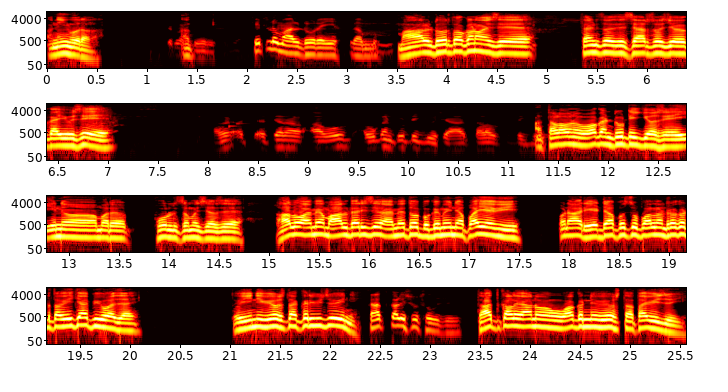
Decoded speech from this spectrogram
અને ઈંગોરા. કેટલો માલ ઢોર અહીંયા ગામમાં? માલ ઢોર તો ઘણો છે. ત્રણસો થી ચારસો જેવો ગાયું છે. હવે અત- અત્યારે આ ઓગ- ઓગણ તૂટી ગયું છે આ તળાવ આ તળાવનો ઓગન તૂટી ગયો છે. એનો અમારે ફૂલ સમસ્યા છે. હાલો અમે માલધારી છે અમે તો ગમે પાઈ આવી પણ આ રેઢા પશુપાલન રગડતા હોય એ ક્યાં પીવા જાય? તો એની વ્યવસ્થા કરવી જોઈએ ને? તાત્કાલિક શું થવું જોઈએ? તાત્કાલિક આનો વાગણની વ્યવસ્થા થવી જોઈએ.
